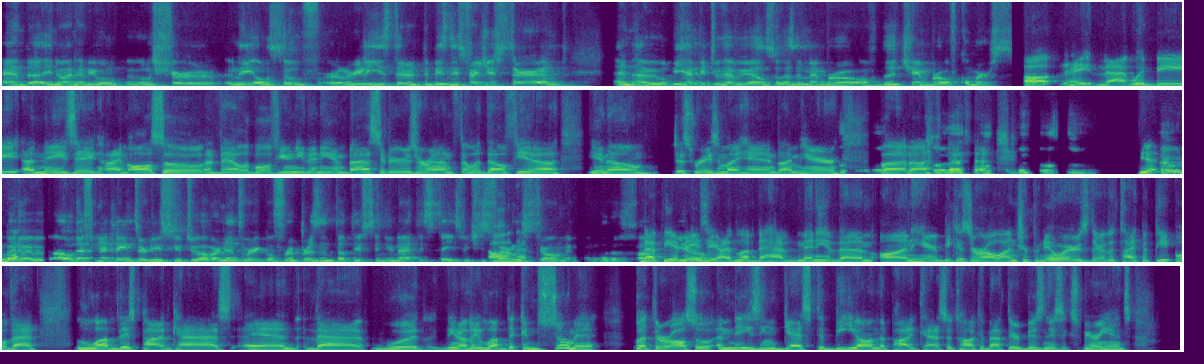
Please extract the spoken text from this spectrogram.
And uh, you know, and we will we will surely also release the, the business register and and I will be happy to have you also as a member of the Chamber of Commerce. Oh, hey, that would be amazing. I'm also available if you need any ambassadors around Philadelphia. You know, just raising my hand, I'm here. But uh, oh, that's awesome. That's awesome. Yeah. Uh, by the way, I'll definitely introduce you to our network of representatives in the United States, which is oh, fairly strong and a lot of. That'd be amazing. I'd love to have many of them on here because they're all entrepreneurs. They're the type of people that love this podcast and that would, you know, they love to consume it, but they're also amazing guests to be on the podcast to talk about their business experience.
